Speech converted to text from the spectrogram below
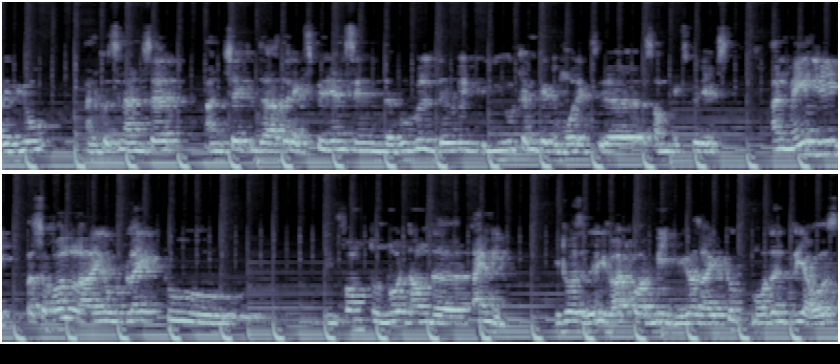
review and question answer and check the other experience in the Google. They will, you can get more uh, some experience. And mainly, first of all, I would like to inform to note down the timing. It was very hard for me because I took more than three hours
